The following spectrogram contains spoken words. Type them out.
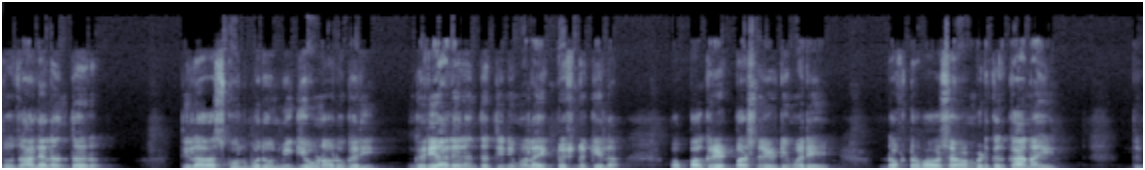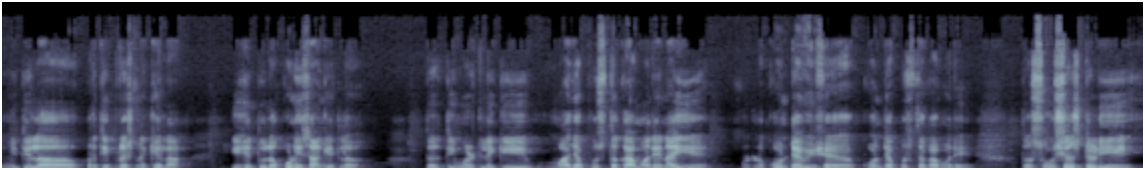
तो झाल्यानंतर तिला स्कूलमधून मी घेऊन आलो घरी. घरी आल्यानंतर तिने मला एक प्रश्न केला पप्पा ग्रेट पर्सनॅलिटीमध्ये डॉक्टर बाबासाहेब आंबेडकर का नाहीत? तर मी तिला प्रतिप्रश्न केला की हे तुला कोणी सांगितलं? तर ती म्हटली की माझ्या पुस्तकामध्ये नाही आहे म्हटलं कोणत्या विषय कोणत्या पुस्तकामध्ये? तर सोशल स्टडी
